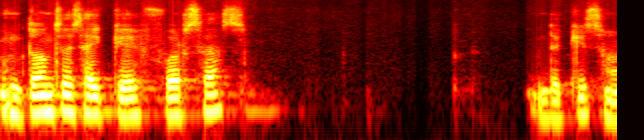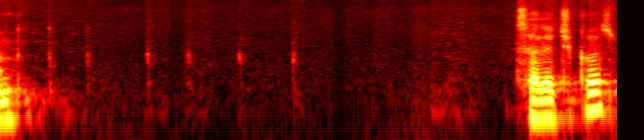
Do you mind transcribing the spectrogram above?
Entonces hay que fuerzas de aquí son. ¿Sale, chicos?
